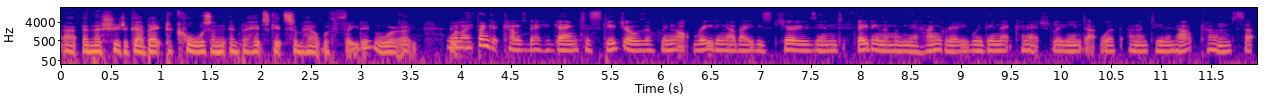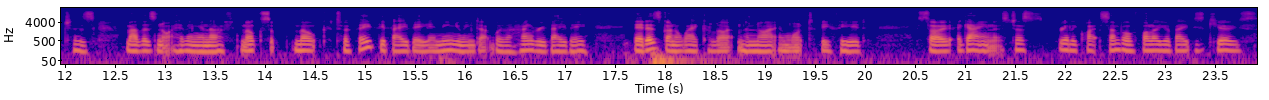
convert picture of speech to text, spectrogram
uh, an issue to go back to cause and, and perhaps get some help with feeding? Or uh, Well, I think it comes back again to schedules. If we're not reading our babies' cues and feeding them when they're hungry, well, then that can actually end up with unintended outcomes, such as mothers not having enough milk, milk to feed their baby, and then you end up with a hungry baby that is going to wake a lot in the night and want to be fed. So, again, it's just really quite simple follow your baby's cues.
